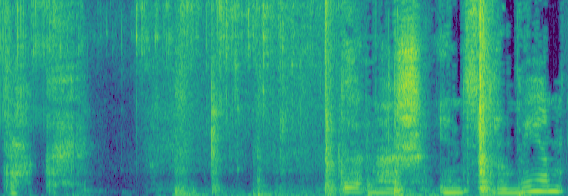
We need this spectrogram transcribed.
Так. Де наш інструмент?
